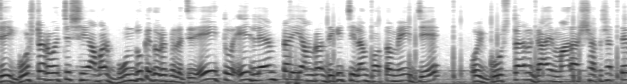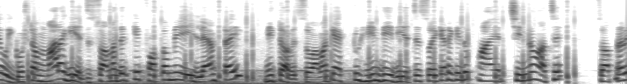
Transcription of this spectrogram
যেই গোষ্ঠটা রয়েছে, সে আমার বন্ধুকে ধরে ফেলেছে। এই তো, এই ল্যাম্পটাই আমরা দেখেছিলাম প্রথমেই যে ওই গোষ্ঠটার গায়ে মারার সাথে সাথে ওই গোষ্ঠটা মারা গিয়েছে। সো আমাদেরকে প্রথমে এই ল্যাম্পটাই নিতে হবে। সো আমাকে একটু হিন্ট দিয়ে দিয়েছে। সো এখানে কিন্তু ফায়ার চিহ্ন আছে। সো আপনারা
